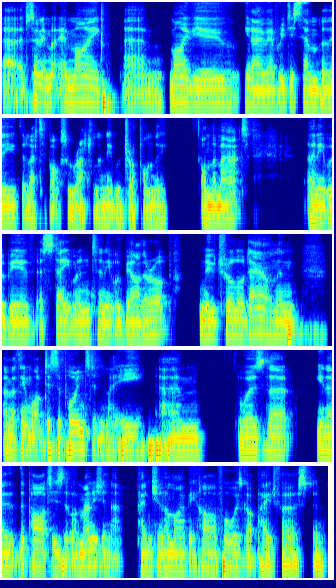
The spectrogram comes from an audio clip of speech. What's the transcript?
uh, certainly in my um, my view, you know, every December the the letterbox would rattle and it would drop on the on the mat, and it would be a, a, statement, and it would be either up, neutral, or down. And and I think what disappointed me um, was that you know the parties that were managing that pension on my behalf always got paid first, and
